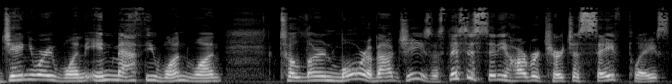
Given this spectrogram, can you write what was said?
January 1 in Matthew 1 1 to learn more about Jesus. This is City Harbor Church, a safe place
